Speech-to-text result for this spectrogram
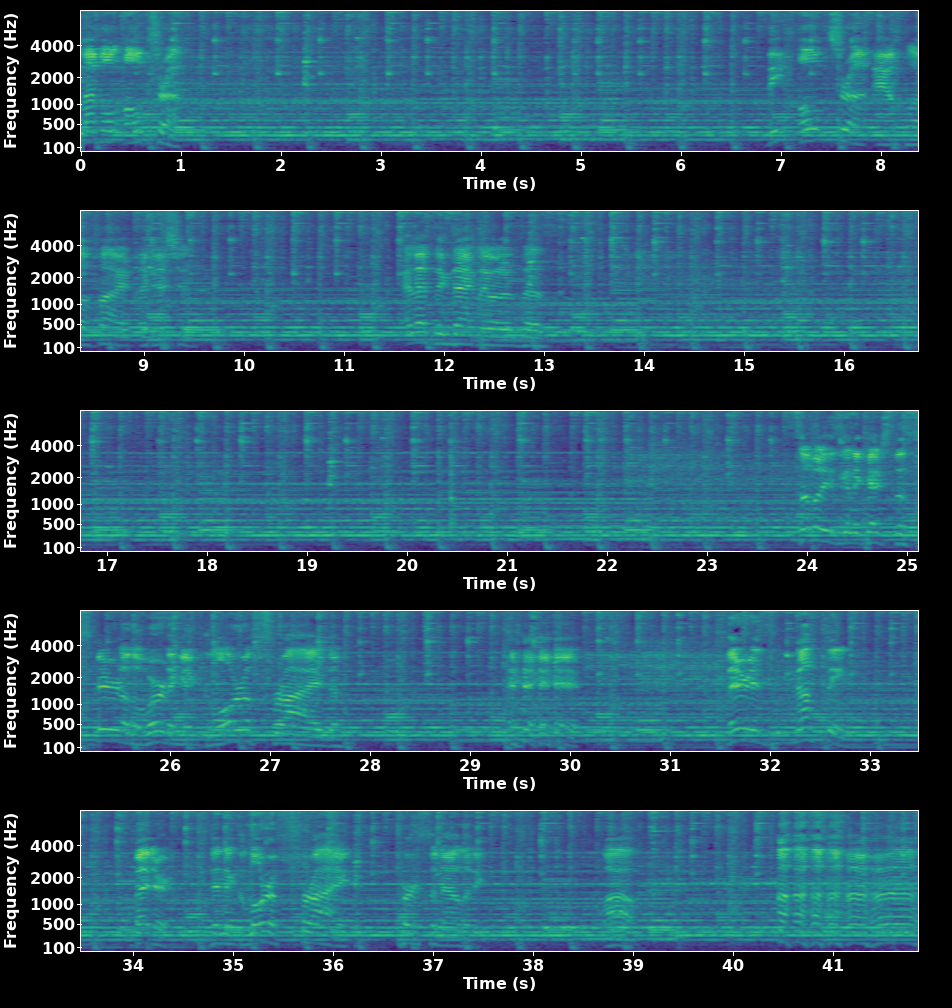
Level Ultra. Ultra Amplified Edition. And that's exactly what it says. Somebody's gonna catch the spirit of the word and get glorified. there is nothing better than a glorified personality. Wow.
